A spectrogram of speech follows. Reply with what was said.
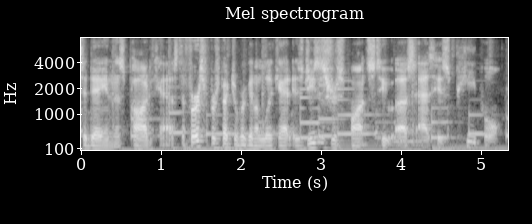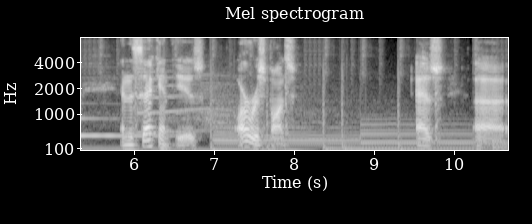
today in this podcast. The first perspective we're going to look at is Jesus' response to us as his people, and the second is our response as uh,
